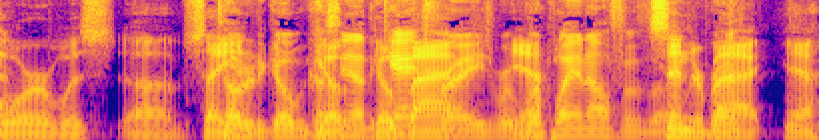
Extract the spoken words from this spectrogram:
store was uh, saying Told her to go because you know the catchphrase we're, Yeah. we're playing off of uh, send her pres- back. Yeah.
